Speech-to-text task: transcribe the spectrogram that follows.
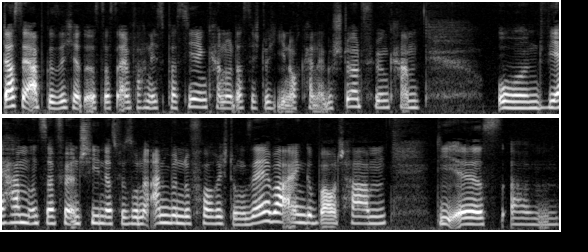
dass er abgesichert ist, dass einfach nichts passieren kann und dass sich durch ihn auch keiner gestört fühlen kann. Und wir haben uns dafür entschieden, dass wir so eine Anbindevorrichtung selber eingebaut haben. Die ist ähm,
